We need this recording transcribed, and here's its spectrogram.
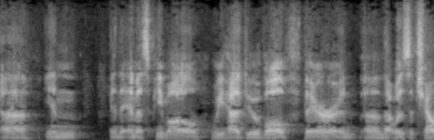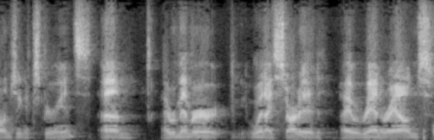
uh, in in the MSP model. We had to evolve there, and uh, that was a challenging experience. Um, I remember when I started, I ran around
